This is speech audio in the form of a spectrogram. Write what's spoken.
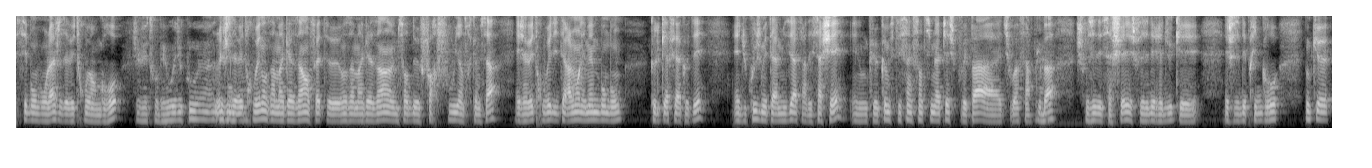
Ces bonbons-là, je les avais trouvés en gros. Je les ai trouvés où du coup euh, Je les avais trouvés dans un magasin, en fait, euh, dans un magasin, une sorte de foire fouille, un truc comme ça. Et j'avais trouvé littéralement les mêmes bonbons que le café à côté. Et du coup, je m'étais amusé à faire des sachets. Et donc, euh, comme c'était 5 centimes la pièce, je pouvais pas, euh, tu vois, faire plus Ouais. bas. Je faisais des sachets, et je faisais des réducs et, et je faisais des prix de gros. Donc, euh,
